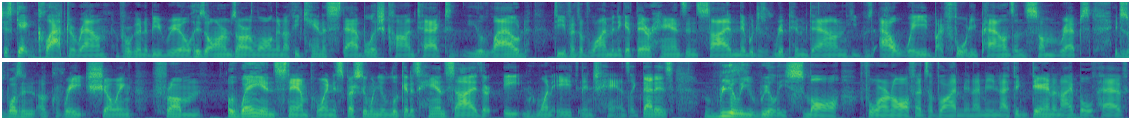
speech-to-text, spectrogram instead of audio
just getting clapped around, if we're going to be real. His arms aren't long enough. He can't establish contact. He allowed defensive linemen to get their hands inside and they would just rip him down. He was outweighed by 40 pounds on some reps. It just wasn't a great showing from a weigh-in standpoint, especially when you look at his hand size, they're eight and one eighth inch hands. Like that is really, really small for an offensive lineman. I mean, I think Dan and I both have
